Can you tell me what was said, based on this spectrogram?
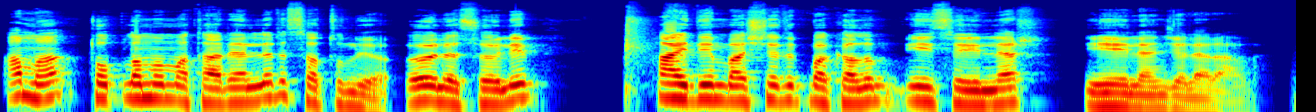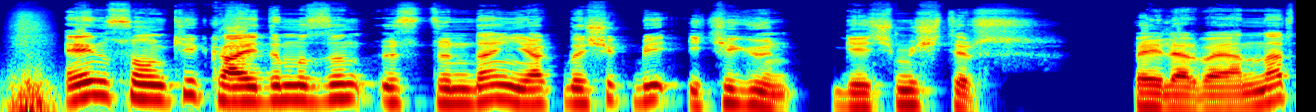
Ama toplama materyalleri satılıyor. Öyle söyleyeyim. Haydi başladık bakalım. İyi seyirler, iyi eğlenceler abi. En sonki kaydımızın üstünden yaklaşık bir iki gün geçmiştir. Beyler bayanlar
